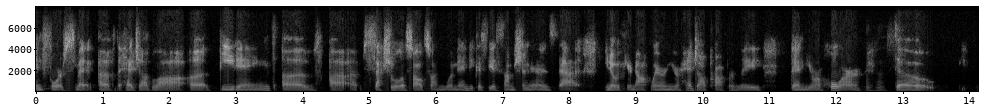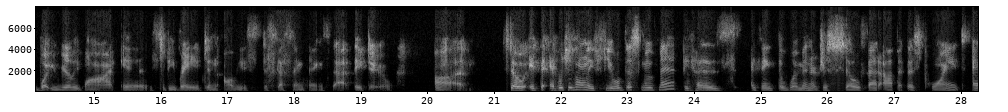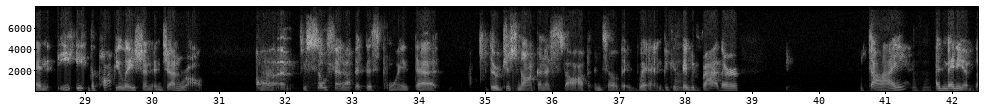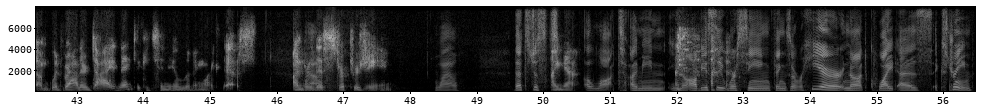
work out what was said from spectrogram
enforcement of the hijab law, of beatings, of uh, sexual assaults on women, because the assumption is that, you know, if you're not wearing your hijab properly, then you're a whore. Mm-hmm. So what you really want is to be raped and all these disgusting things that they do. Uh, so it, it, which has only fueled this movement mm-hmm. because I think the women are just so fed up at this point, and e- e- the population in general uh, is so fed up at this point that they're just not going to stop until they win because hmm. they would rather die, mm-hmm. and many of them would rather die than to continue living like this under wow. this strict regime. Wow That's just I know. a lot. I mean, you know, obviously we're seeing things over here not quite as extreme,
